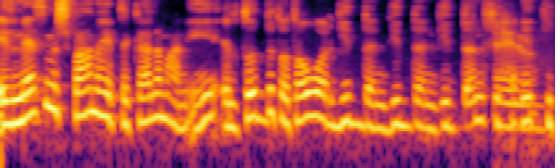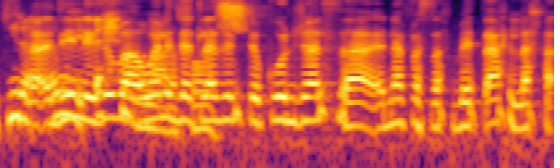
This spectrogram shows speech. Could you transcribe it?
الناس مش فاهمة هي بتتكلم عن إيه. الطب تطور جدا جدا جدا في أيوه. حاجات كتيرة لا دي اللي دوبها ولدت لازم تكون جالسة نفسا في بيت أهلها.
